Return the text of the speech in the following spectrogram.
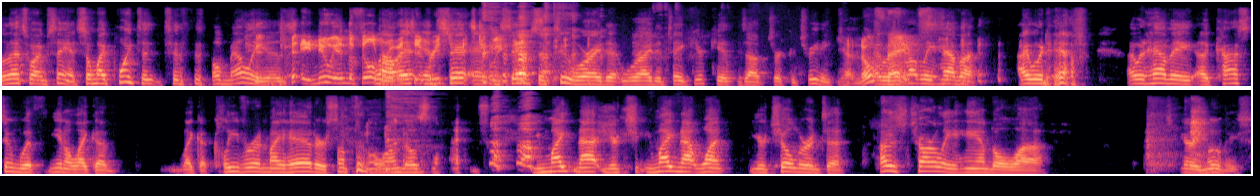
So that's why I'm saying. So my point to to O'Malley is. a new in the film Well, room with and, Tim and, Sa- and, and Samson too, were I to were I to take your kids out trick or treating, yeah, no I would probably have a, I would have, I would have a, a costume with you know like a, like a cleaver in my head or something along those lines. You might not your you might not want your children to. How does Charlie handle uh, scary movies?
